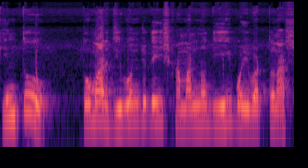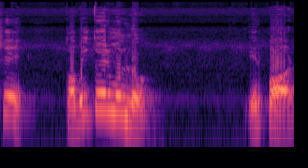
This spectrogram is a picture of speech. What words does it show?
কিন্তু তোমার জীবন যদি এই সামান্য দিয়েই পরিবর্তন আসে, তবেই তো এর মূল্য। এরপর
